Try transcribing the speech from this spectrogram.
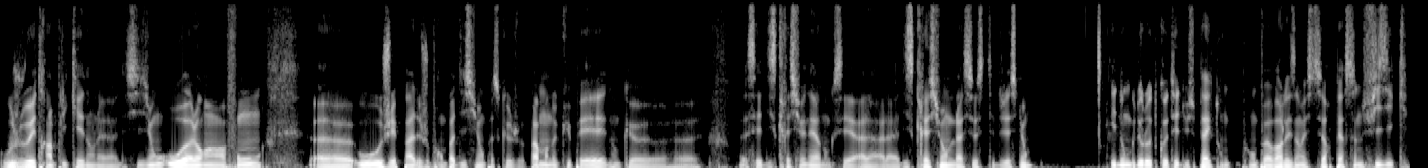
ou je veux être impliqué dans la décision, ou alors un fonds euh, où j'ai pas, je prends pas de décision parce que je veux pas m'en occuper, donc c'est discrétionnaire, donc c'est à, la discrétion de la société de gestion. Et donc de l'autre côté du spectre, on, peut avoir les investisseurs personnes physiques.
